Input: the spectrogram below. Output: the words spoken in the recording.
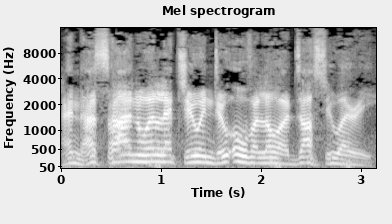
and Hassan will let you into Overlord's ossuary.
